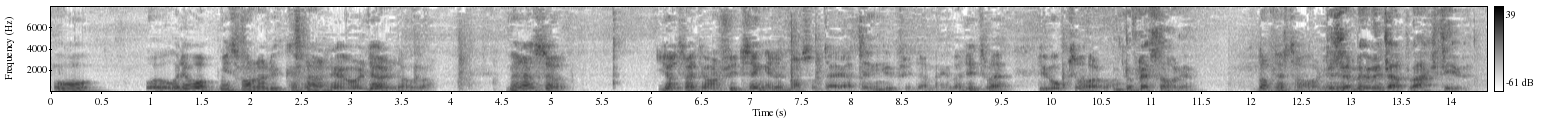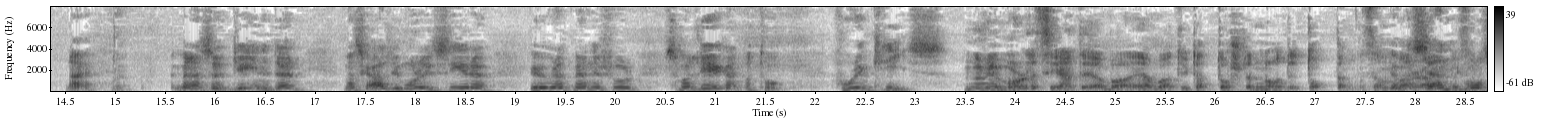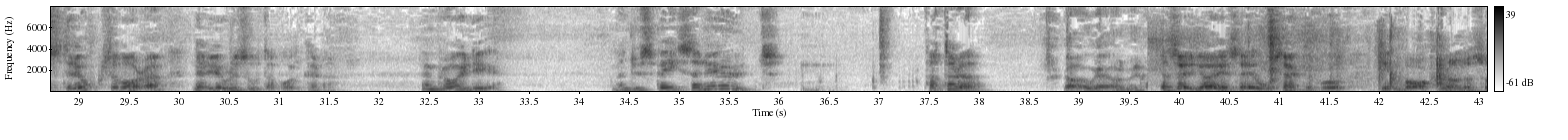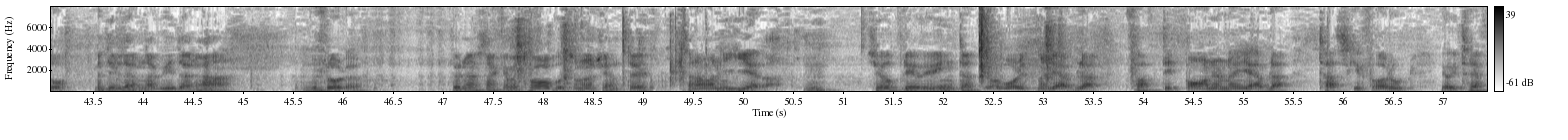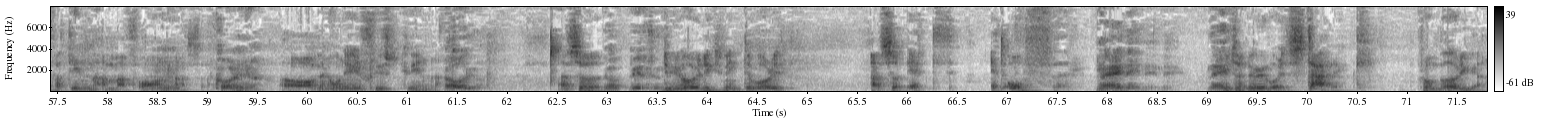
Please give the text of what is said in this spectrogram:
Och, och, och det var min smala lycka för annars hade jag varit död idag va. Men alltså. Jag tror att jag har en skyddsängel eller något sånt där. Att en Gud skyddar mig. Va? Det tror jag att du också har va. De flesta har det. De flesta har det. Sen behöver inte alltid vara aktiv. Nej. Men alltså grejen är den. Man ska aldrig moralisera över att människor som har legat på topp får en kris. Men jag moraliserar inte. Jag bara, jag bara tyckte att Torsten nådde toppen. Sen Ja, bara, men sen liksom- måste det också vara, när du gjorde Sotapojkarna, en bra idé. Men du spejsade ut. Fattar du? Ja, okej, jag håller med. Alltså, jag är så osäker på din bakgrund och så. Men det lämnar vi därhän. Förstår du? För när jag snackar med Tabo som har känt dig sedan han var nio va. Så jag upplever ju inte att jag har varit någon jävla fattigt barn i någon jävla taskig förort. Jag har ju träffat din mamma fan alltså. Karin ja. Ja men hon är en schysst kvinna. Ja, ja. Alltså Jag vet inte. du har ju liksom inte varit alltså ett, ett offer. Nej, nej, nej, nej. nej. Utan du har ju varit stark. Från början.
